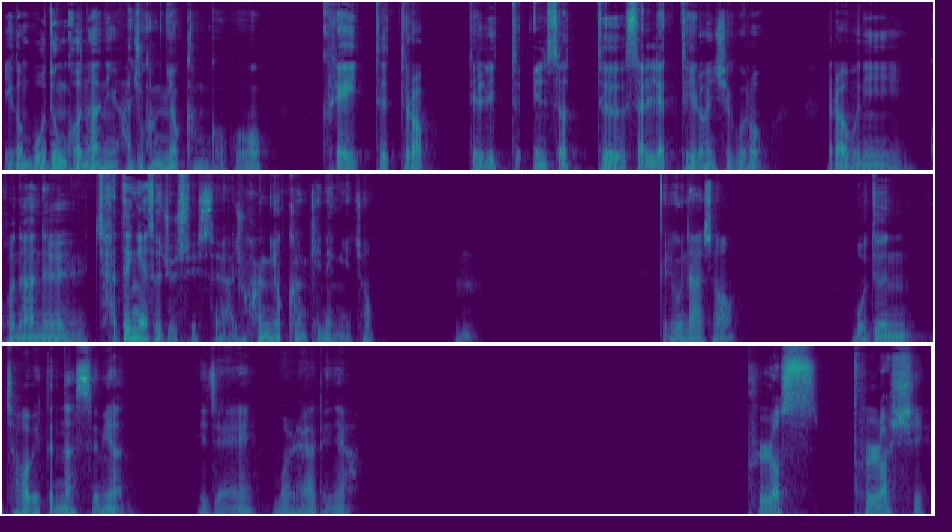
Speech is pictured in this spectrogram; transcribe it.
이건 모든 권한이 아주 강력한 거고 create, drop, delete, insert, select 이런 식으로 여러분이 권한을 차등해서 줄 수 있어요. 아주 강력한 기능이죠. 음. 그리고 나서 모든 작업이 끝났으면 이제 뭘 해야 되냐? 플러스, 플러시.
